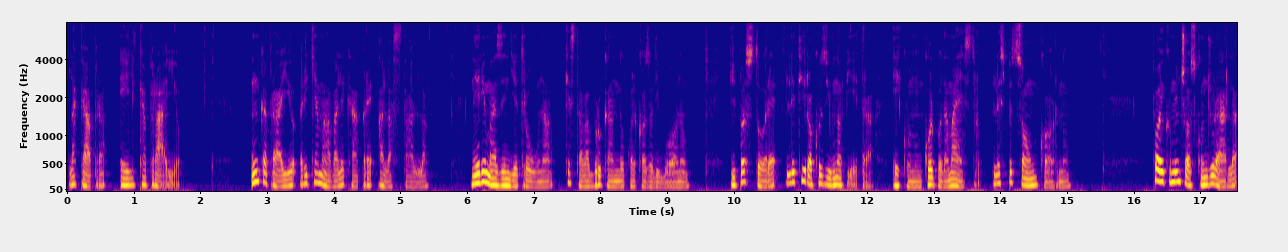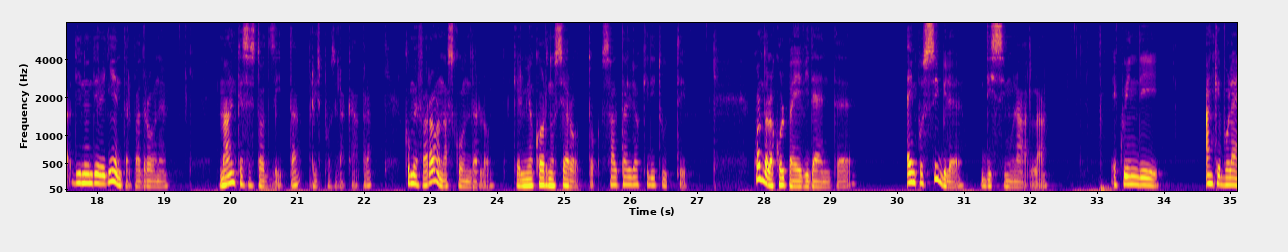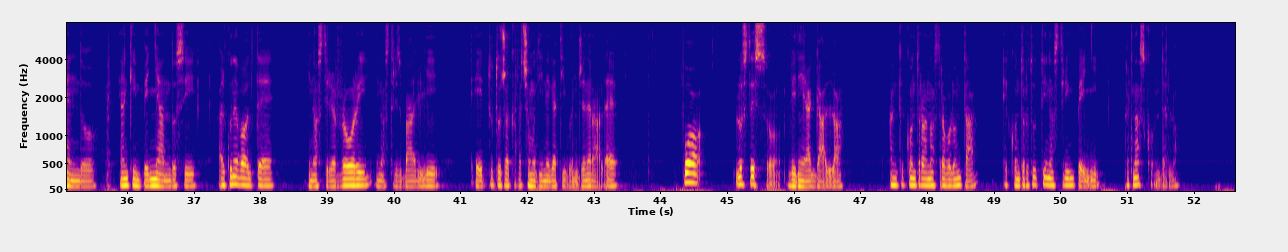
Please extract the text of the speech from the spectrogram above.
La capra e il capraio. Un capraio richiamava le capre alla stalla. Ne rimase indietro una, che stava brucando qualcosa di buono. Il pastore le tirò così una pietra e con un colpo da maestro le spezzò un corno. Poi cominciò a scongiurarla di non dire niente al padrone. Ma anche se sto zitta, rispose la capra, come farò a nasconderlo? Che il mio corno sia rotto, salta agli occhi di tutti. Quando la colpa è evidente, è impossibile dissimularla. E quindi, anche volendo e anche impegnandosi, alcune volte i nostri errori, i nostri sbagli e tutto ciò che facciamo di negativo in generale può lo stesso venire a galla, anche contro la nostra volontà e contro tutti i nostri impegni per nasconderlo.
